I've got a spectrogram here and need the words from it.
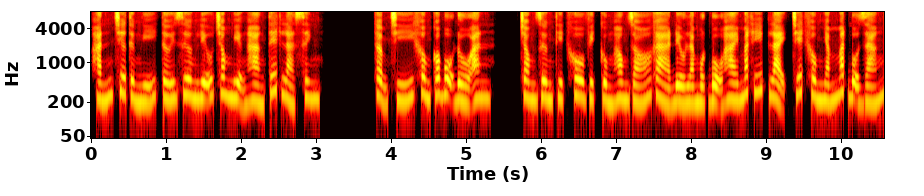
hắn chưa từng nghĩ tới dương liễu trong miệng hàng Tết là sinh. Thậm chí không có bộ đồ ăn, trong dương thịt khô vịt cùng hong gió gà đều là một bộ hai mắt híp lại, chết không nhắm mắt bộ dáng,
